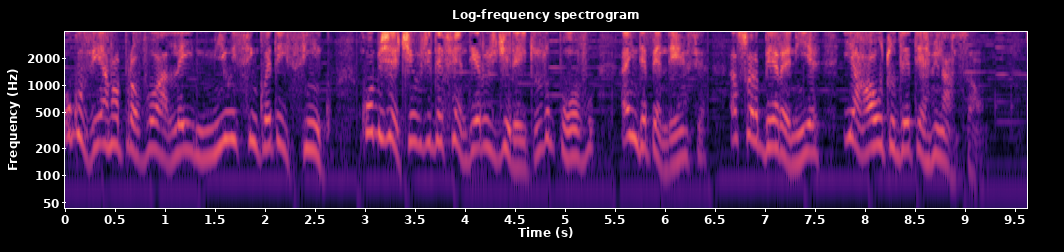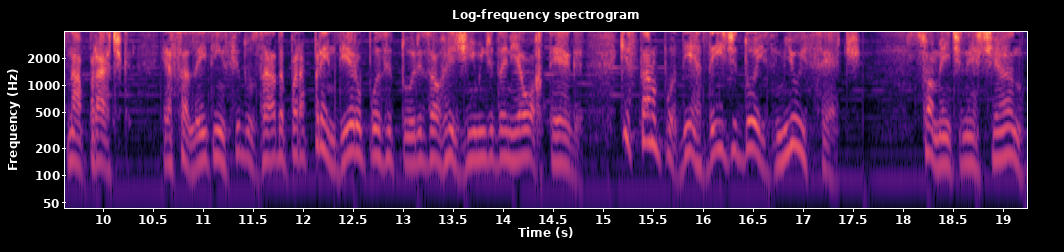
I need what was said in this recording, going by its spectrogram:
o governo aprovou a Lei 1055, com o objetivo de defender os direitos do povo, a independência, a soberania e a autodeterminação. Na prática, essa lei tem sido usada para prender opositores ao regime de Daniel Ortega, que está no poder desde 2007. Somente neste ano,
